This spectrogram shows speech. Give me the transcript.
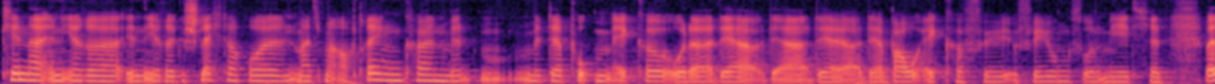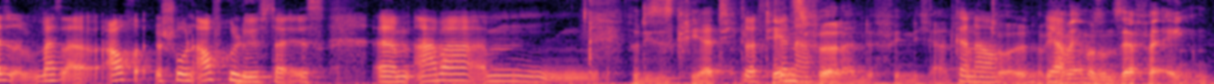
Kinder in ihre, in ihre Geschlechterrollen manchmal auch drängen können mit, mit der Puppenecke oder der, der, der, der Bauecke für, für Jungs und Mädchen, was, was auch schon aufgelöster ist. Ähm, aber ähm, so dieses Kreativitätsfördernde genau. finde ich einfach genau. toll. Wir ja. haben ja immer so einen sehr verengten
